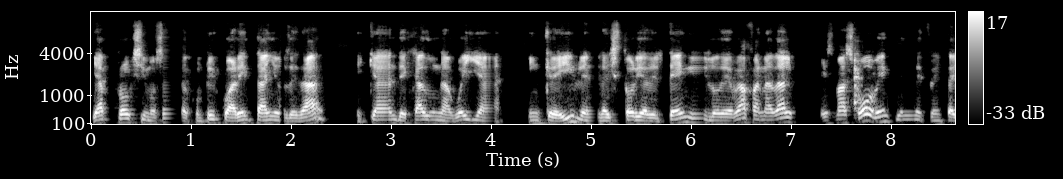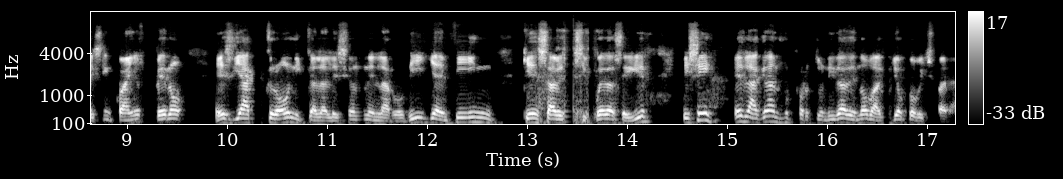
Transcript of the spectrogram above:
ya próximos a cumplir 40 años de edad y que han dejado una huella increíble en la historia del tenis. Lo de Rafa Nadal es más joven, tiene 35 años, pero es ya crónica la lesión en la rodilla, en fin, quién sabe si pueda seguir. Y sí, es la gran oportunidad de Novak Djokovic para,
